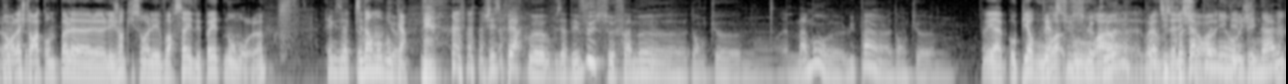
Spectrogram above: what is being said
Alors là, je te raconte pas le- les gens qui sont allés voir ça. Ils devaient pas être nombreux. hein. Exactement. C'est dans mon Donc, euh, bouquin. J'espère que vous avez vu ce fameux euh, donc euh, Mamo Lupin donc Oui, au pire, vous versus vous, le clone voilà, le vous allez sur japonais IDP. original Mm.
